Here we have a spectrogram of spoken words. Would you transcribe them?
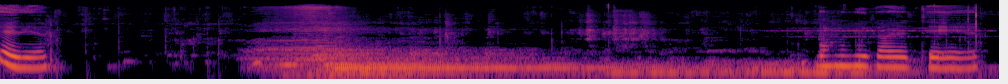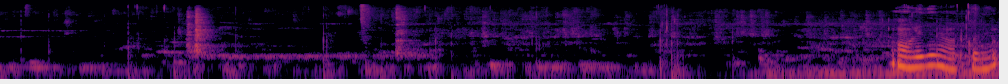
Chica is here. Bonnie are there. Oh, he is not coming.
